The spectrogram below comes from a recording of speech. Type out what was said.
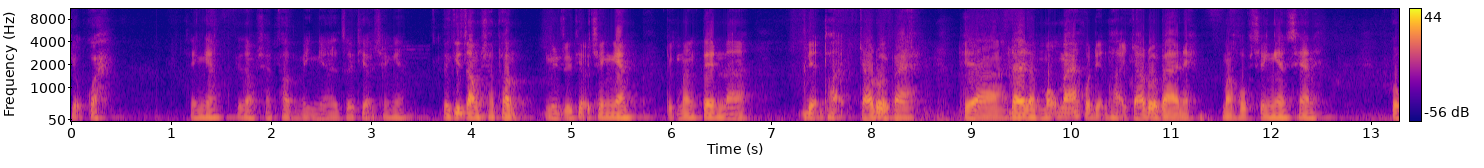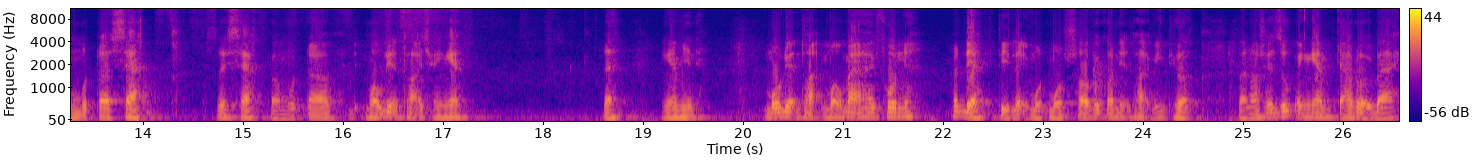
hiệu quả. Thì anh em, cái dòng sản phẩm mình giới thiệu cho anh em. Thì cái dòng sản phẩm mình giới thiệu cho anh em được mang tên là điện thoại cháo đổi bài thì à, đây là mẫu mã của điện thoại cháo đổi bài này mà hộp cho anh em xem này. Gồm một à, sạc dây sạc và một à, mẫu điện thoại cho anh em. Đây anh em nhìn này. Mẫu điện thoại mẫu mã iPhone nhé. Rất đẹp tỷ lệ 11 so với con điện thoại bình thường. Và nó sẽ giúp anh em cháo đổi bài.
